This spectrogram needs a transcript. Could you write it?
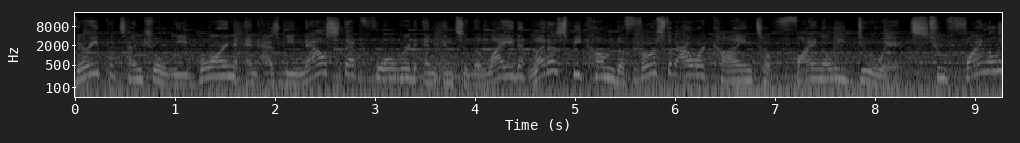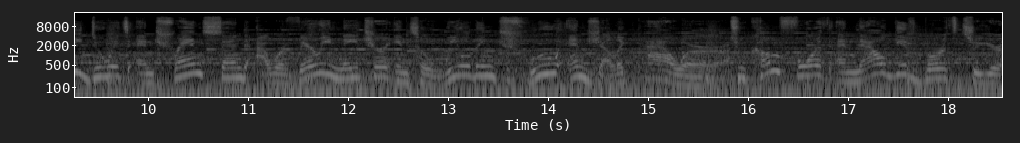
very potential reborn, and as we now step forward and into the light, let us become the first of our kind to finally do it. To finally do it and transcend our very nature into wielding true angelic power. To come forth and now give birth to your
